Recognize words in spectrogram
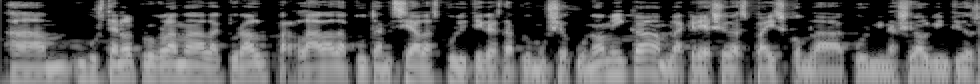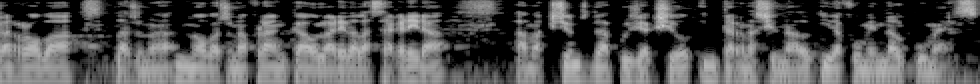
Um, vostè en el programa electoral parlava de potenciar les polítiques de promoció econòmica amb la creació d'espais com la culminació del 22 arroba, la zona, nova zona franca o l'àrea de la Sagrera, amb accions de projecció internacional i de foment del comerç.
